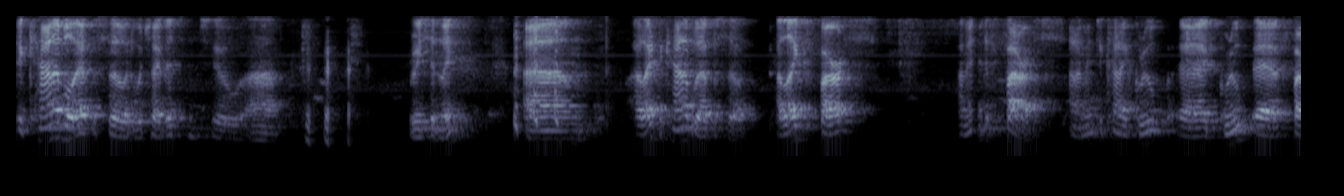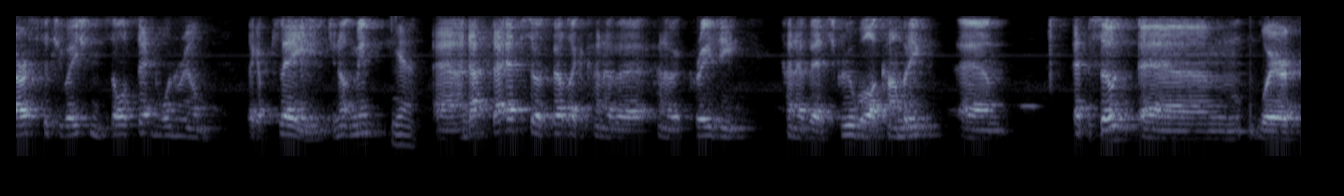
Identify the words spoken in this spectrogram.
the cannibal episode, which I listened to uh, recently. Um. I like the cannibal episode. I like farce. I'm into farce, and I'm into kind of group uh, group uh, farce situations, all set in one room, like a play. Do you know what I mean? Yeah. Uh, and that, that episode felt like a kind of a kind of a crazy kind of a screwball comedy um, episode um, where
